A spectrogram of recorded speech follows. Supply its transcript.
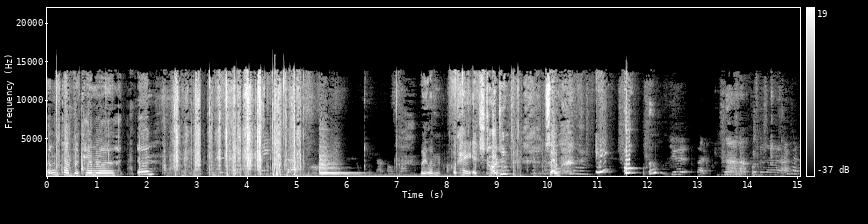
Let me plug the camera in. Wait, let me. Okay, it's charging. So. Oh. Get it, like, put it in an iPad.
